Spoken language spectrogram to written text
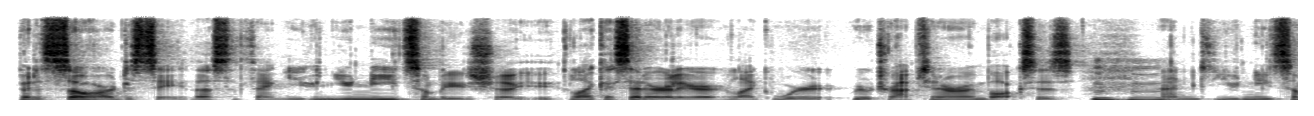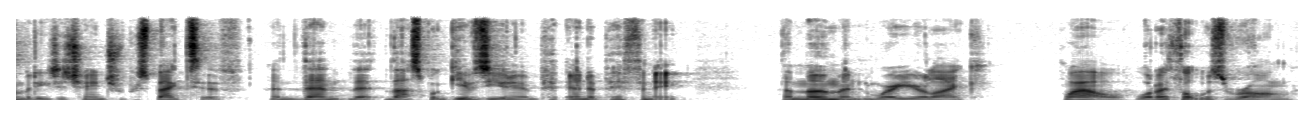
But it's so hard to see. That's the thing. You can, you need somebody to show you. Like I said earlier, like we're we're trapped in our own boxes, mm-hmm. and you need somebody to change your perspective, and then that, that's what gives you an, an epiphany, a moment where you're like, wow, what I thought was wrong.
